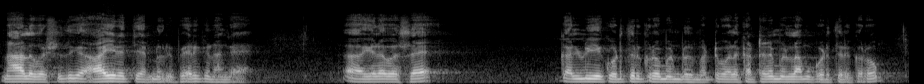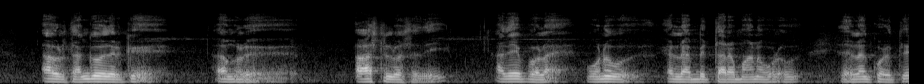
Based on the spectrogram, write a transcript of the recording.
நாலு வருஷத்துக்கு ஆயிரத்தி இரநூறு பேருக்கு நாங்கள் இலவச கல்வியை கொடுத்துருக்கிறோம் என்பது மட்டுமல்ல கட்டணம் இல்லாமல் கொடுத்துருக்கிறோம். அவர் தங்குவதற்கு அவங்க ஹாஸ்டல் வசதி அதே போல் உணவு எல்லாமே தரமான உணவு இதெல்லாம் கொடுத்து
